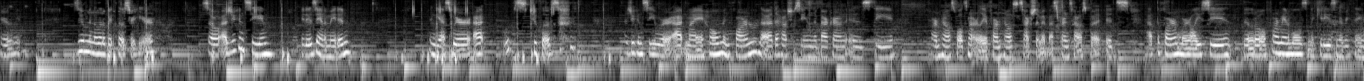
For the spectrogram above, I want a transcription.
Here, let me zoom in a little bit closer here. So as you can see, it is animated. And yes, we're at, whoops, too close. as you can see, we're at my home and farm. The, the house you see in the background is the farmhouse. Well, it's not really a farmhouse, it's actually my best friend's house, but it's at the farm where all you see the little farm animals and the kitties and everything.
